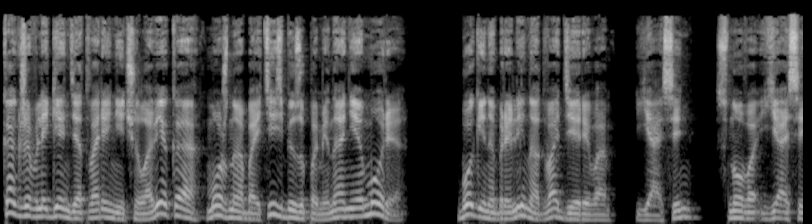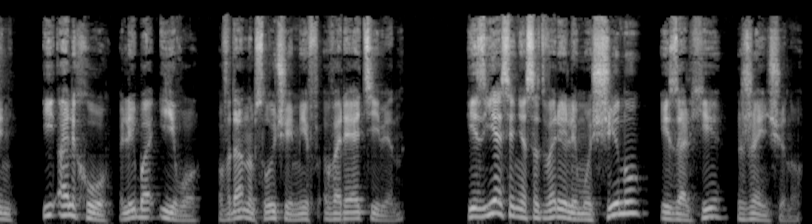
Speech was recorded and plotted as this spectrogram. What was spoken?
Как же в легенде о творении человека можно обойтись без упоминания моря? Боги набрели на два дерева – ясень, снова ясень, и ольху, либо иву, в данном случае миф вариативен. Из ясеня сотворили мужчину, из ольхи – женщину.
